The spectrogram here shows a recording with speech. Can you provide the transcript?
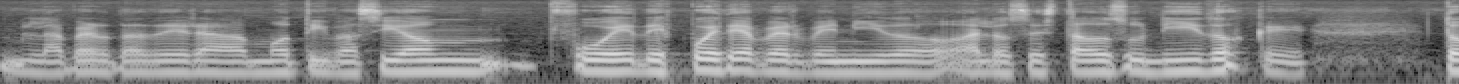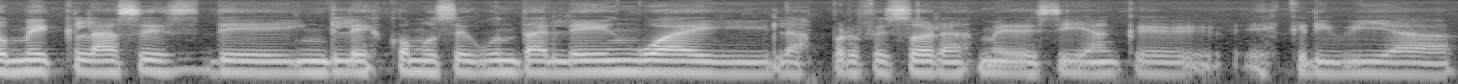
la verdadera motivación fue después de haber venido a los Estados Unidos, que tomé clases de inglés como segunda lengua y las profesoras me decían que escribía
